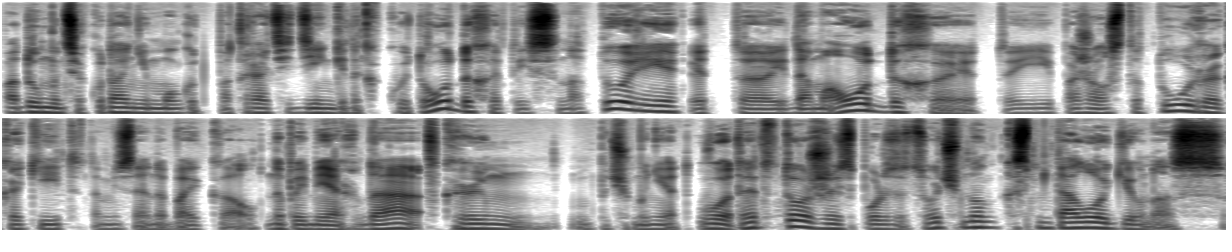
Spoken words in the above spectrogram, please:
подумать, а куда они могут потратить деньги на какой-то отдых, это и санатории, это и дома отдыха, это и, пожалуйста, туры какие-то, там, не знаю, на Байкал, например, да, в Крым, почему нет. Вот, это тоже используется. Очень много косметологии у нас.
